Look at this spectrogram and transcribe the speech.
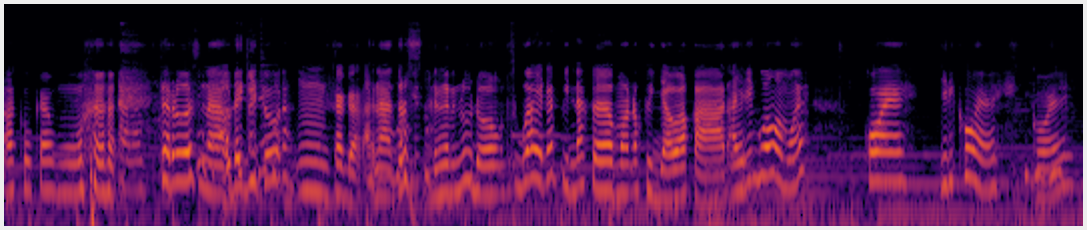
Aku kamu. Terus nah udah gitu hmm, kagak. Nah terus gitu. dengerin dulu dong. Terus gue akhirnya pindah ke mondok di Jawa kan. Akhirnya gue ngomongnya koe. Jadi koe koe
